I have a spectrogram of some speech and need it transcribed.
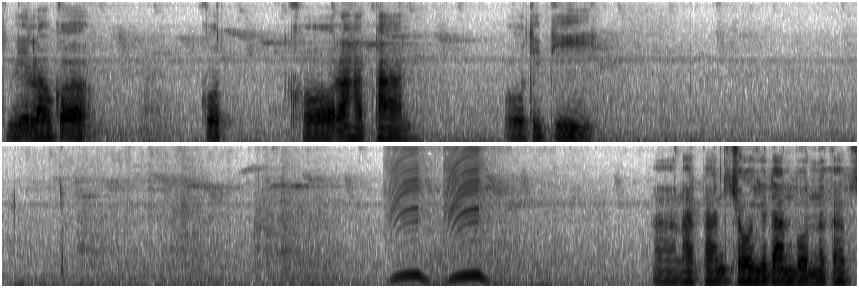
ทีนี้เราก็กดขอรหัสผ่าน OTP รหัสผ่านโชว์อยู่ด้านบนนะครับ 026762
